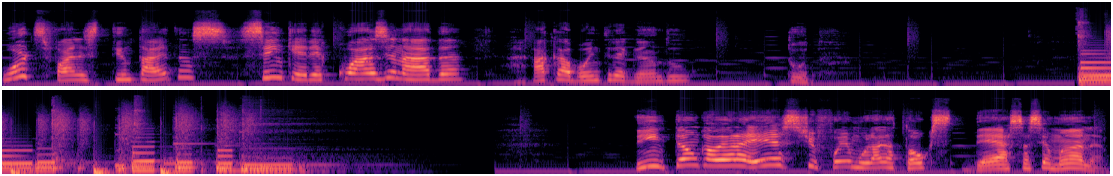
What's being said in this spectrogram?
World's Finest Teen Titans, sem querer quase nada, acabou entregando tudo. Então, galera, este foi o Muralha Talks dessa semana.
